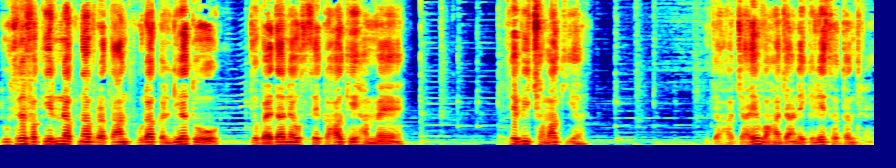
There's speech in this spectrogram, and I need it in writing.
दूसरे फकीर ने अपना व्रतांत पूरा कर लिया तो जुबैदा ने उससे कहा कि हमें मुझे भी क्षमा किया। तू जहाँ चाहे वहाँ जाने के लिए स्वतंत्र है।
